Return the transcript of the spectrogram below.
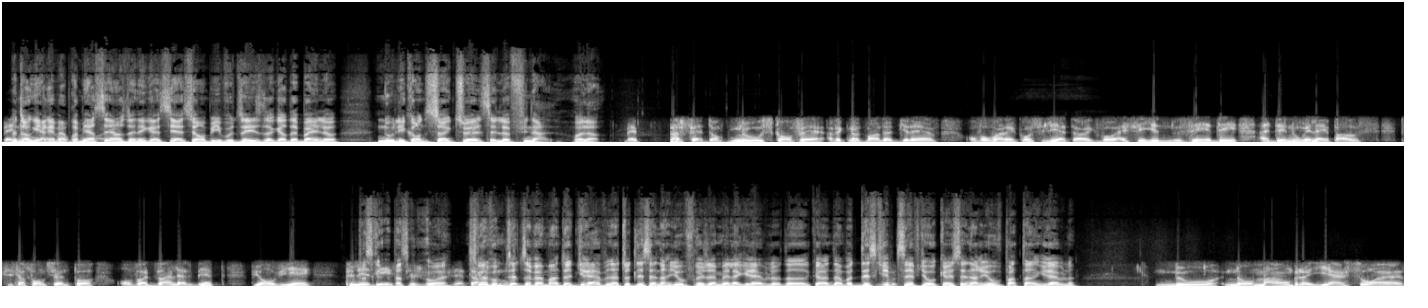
Ben, mettons qu'il arrive à la première pouvoir- séance de négociation, puis ils vous disent, regardez bien, là, nous, les conditions actuelles, c'est l'offre finale. Voilà. Ben, parfait. Donc, nous, ce qu'on fait avec notre mandat de grève, on va voir un conciliateur qui va essayer de nous aider à dénouer l'impasse. Puis si ça fonctionne pas, on va devant l'arbitre, puis on vient plaider Parce que, parce ce que, que je vous disais Parce que là, vous me dites, vous avez un mandat de grève, dans tous les scénarios, vous ne ferez jamais la grève. Là, dans, quand- dans votre descriptif, il n'y a aucun scénario où vous partez en grève. Là. Nos, nos membres, hier soir,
